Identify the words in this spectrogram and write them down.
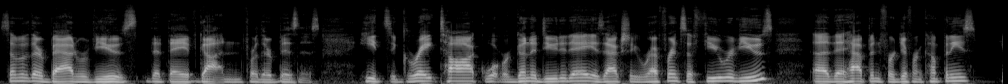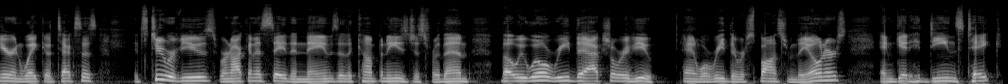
some of their bad reviews that they've gotten for their business. He, it's a great talk. What we're going to do today is actually reference a few reviews uh, that happened for different companies here in Waco, Texas. It's two reviews. We're not going to say the names of the companies just for them, but we will read the actual review and we'll read the response from the owners and get Dean's take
